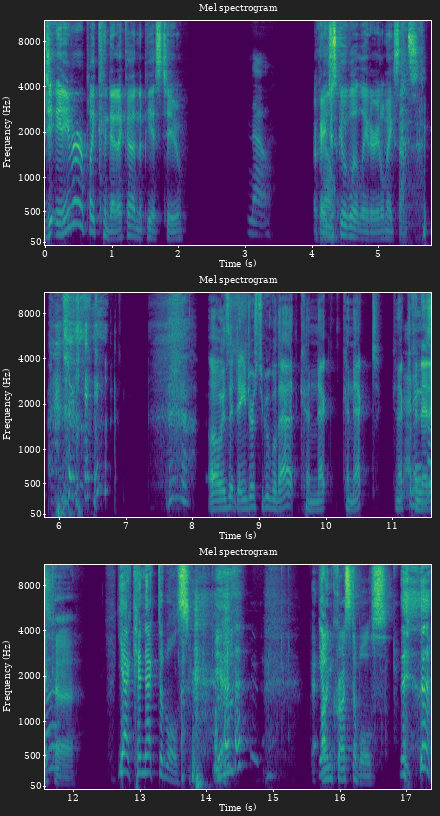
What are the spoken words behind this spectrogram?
Did any of you ever play Kinetica in the PS2? no. Okay, No. just Google it later. It'll make sense. okay. Oh, is it dangerous to Google that? Connect, connect, connect. Kinetic- Kinetica. Yeah, connectables. Yeah. Yep. Uncrustables.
